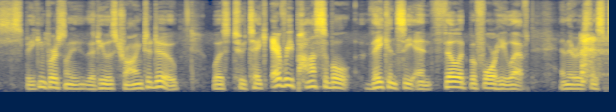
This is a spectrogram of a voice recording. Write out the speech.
speaking personally, that he was trying to do was to take every possible vacancy and fill it before he left. And there is this,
